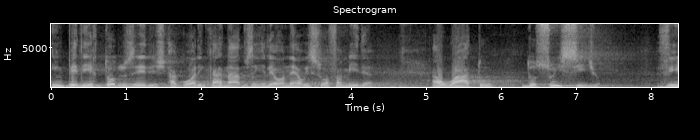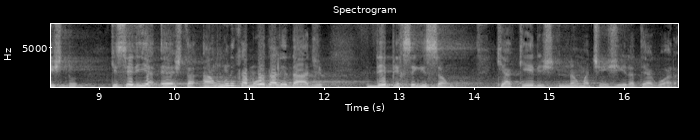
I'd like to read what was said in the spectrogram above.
impelir todos eles, agora encarnados em Leonel e sua família, ao ato do suicídio, visto que seria esta a única modalidade de perseguição que aqueles não atingiram até agora.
